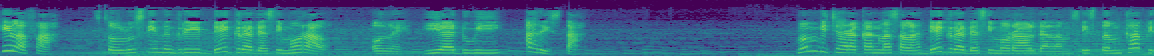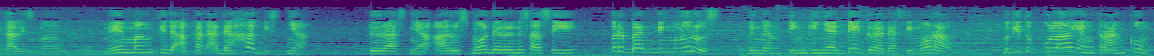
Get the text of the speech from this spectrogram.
Hilafah, Solusi Negeri Degradasi Moral oleh Dia Dwi Arista. Membicarakan masalah degradasi moral dalam sistem kapitalisme memang tidak akan ada habisnya. Derasnya arus modernisasi berbanding lurus dengan tingginya degradasi moral. Begitu pula yang terangkum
